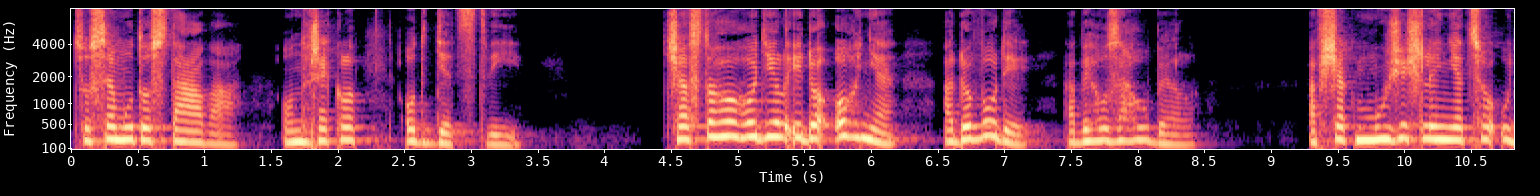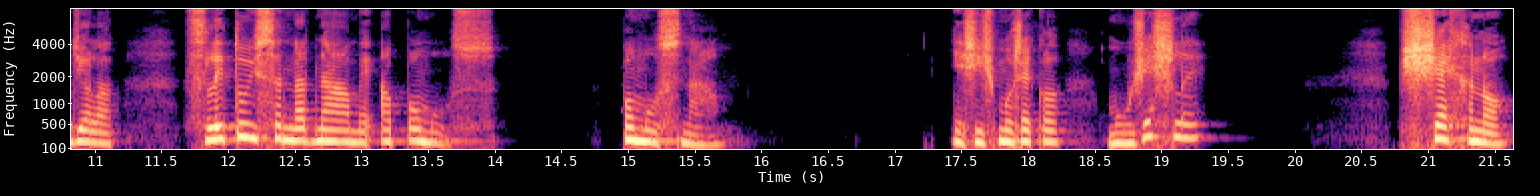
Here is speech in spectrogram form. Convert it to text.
co se mu to stává. On řekl od dětství. Často ho hodil i do ohně a do vody, aby ho zahubil. Avšak můžeš-li něco udělat, slituj se nad námi a pomoz. Pomoz nám. Ježíš mu řekl, můžeš-li? Všechno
